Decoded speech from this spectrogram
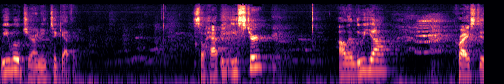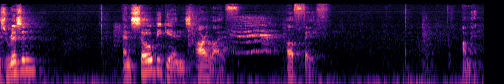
we will journey together. So happy Easter. Alleluia. Christ is risen. And so begins our life of faith. Amen.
